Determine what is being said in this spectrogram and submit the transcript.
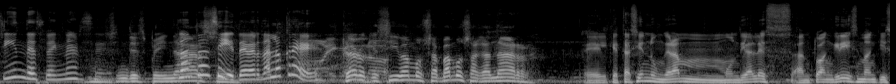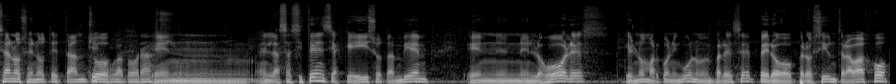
Sin despeinarse. Sin despeinarse. ¿Tanto así? ¿De verdad lo cree? Claro que sí, vamos a, vamos a ganar. El que está haciendo un gran mundial es Antoine Griezmann. Quizá no se note tanto en, en las asistencias que hizo también, en, en- en los goles, que no marcó ninguno, me parece, pero, pero sí un trabajo.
